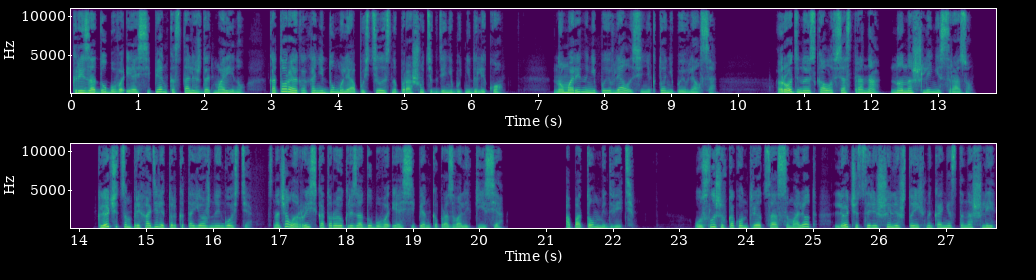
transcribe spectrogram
Кризодубова и Осипенко стали ждать Марину, которая, как они думали, опустилась на парашюте где-нибудь недалеко. Но Марина не появлялась, и никто не появлялся. Родину искала вся страна, но нашли не сразу. К летчицам приходили только таежные гости. Сначала рысь, которую Кризодубова и Осипенко прозвали Кися, а потом медведь. Услышав, как он трется о самолет, летчицы решили, что их наконец-то нашли,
